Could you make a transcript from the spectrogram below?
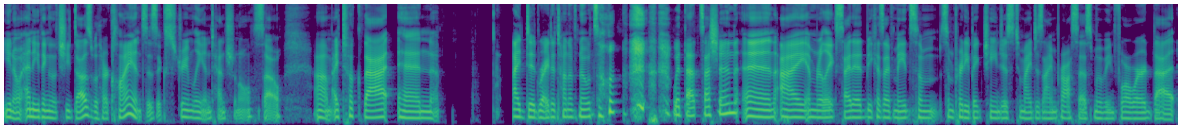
you know anything that she does with her clients is extremely intentional. So um, i took that and I did write a ton of notes with that session and I am really excited because I've made some some pretty big changes to my design process moving forward that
